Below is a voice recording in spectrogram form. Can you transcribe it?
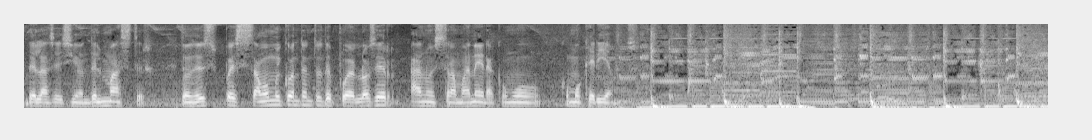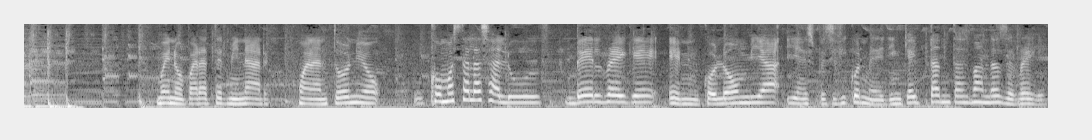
de la sesión del máster. Entonces, pues estamos muy contentos de poderlo hacer a nuestra manera, como, como queríamos. Bueno, para terminar, Juan Antonio, ¿cómo está la salud del reggae en Colombia y en específico en Medellín, que hay tantas bandas de reggae?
